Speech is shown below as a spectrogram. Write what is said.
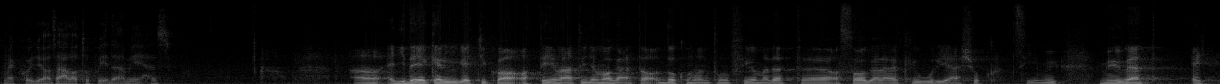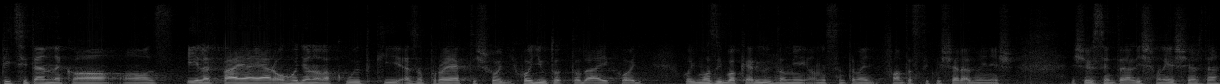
meg hogy az állatok védelméhez. Egy ideje kerülgetjük a, a témát, ugye magát a dokumentumfilmedet, a Szolgálelki Óriások című művet. Egy picit ennek a, az életpályájáról hogyan alakult ki ez a projekt, és hogy, hogy jutott odáig, hogy, hogy moziba került, mhm. ami, ami szerintem egy fantasztikus eredmény, és, és őszinte elismerés érte.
